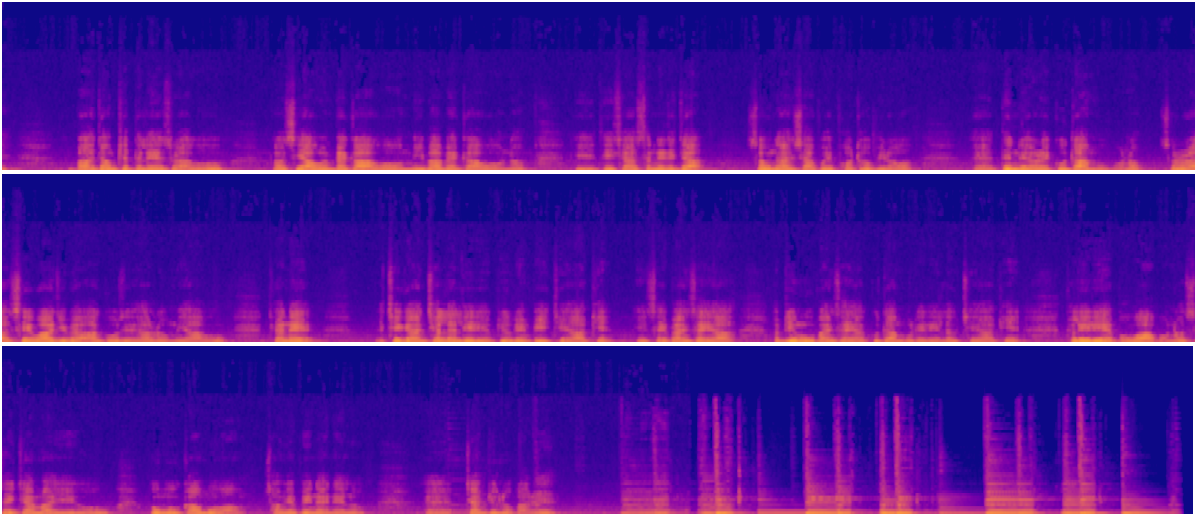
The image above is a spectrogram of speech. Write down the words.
ဘာကြောင့်ဖြစ်တယ်လဲဆိုတာကိုเนาะဆရာဝန်ဘက်ကရောမိဘဘက်ကရောเนาะဒီဒေချာစနစ်တကျစုံစမ်းရှာဖွေဖော်ထုတ်ပြီးတော့အဲတင့်တယ်ရယ်ကုသမှုပေါ့နော်ဆိုတော့ဆေးဝါးကြီးပဲအာကိုးစင်အားလို့မရဘူးကျန်တဲ့အခြေခံချက်လက်လေးတွေပြုပြင်ပေးခြင်းအပြင် ဒီစိတ်ပိုင်းဆိုင်ရာအပြစ်မှုပိုင်းဆိုင်ရာကုသမှုလေးတွေလုပ်ခြင်းအပြင်ကလေးတွေရဲ့ဘဝပေါ့နော်စိတ်ချမ်းသာရေးကိုပုံမှုကောင်းမှုအောင်ဆောင်ရွက်ပေးနိုင်တယ်လို့အဲကြံပြုလိုပါတယ်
